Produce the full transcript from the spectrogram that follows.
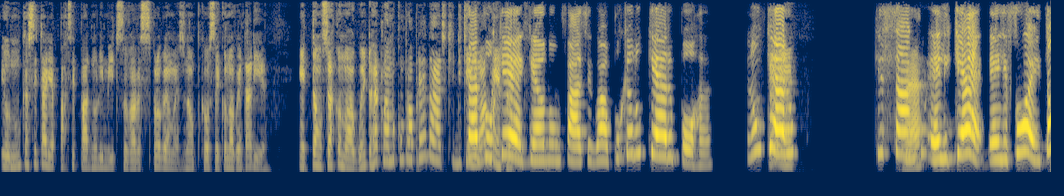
eu nunca aceitaria participar do No Limite Survival esses programas, não porque eu sei que eu não aguentaria. Então, já que eu não aguento, eu reclamo com propriedade que- de quem Sabe não por aguenta. quê que eu não faço igual? Porque eu não quero, porra. Eu não quero. É. Que saco. Ele quer? Ele foi? Então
